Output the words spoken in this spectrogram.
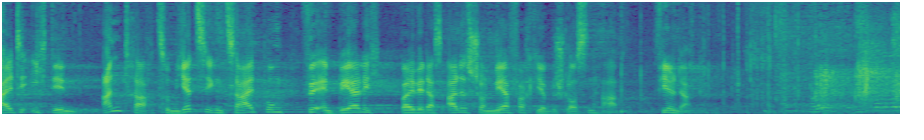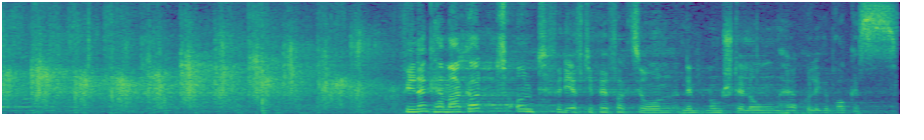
halte ich den Antrag zum jetzigen Zeitpunkt für entbehrlich, weil wir das alles schon mehrfach hier beschlossen haben. Vielen Dank. Vielen Dank, Herr Markert. Und für die FDP-Fraktion nimmt nun Stellung Herr Kollege Brockes.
